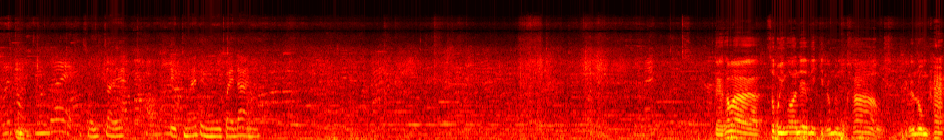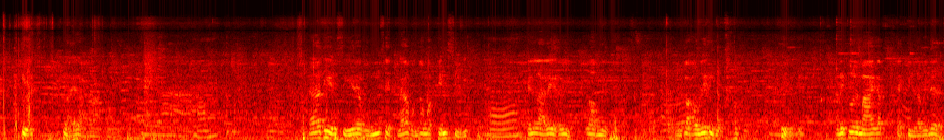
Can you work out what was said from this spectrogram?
โอ้ยของจริงด้วยสนใจติดไม้ติดมือไปได้นะแต่ถ้าว่าสบู่อิงออนเนี่ยมีกลิ่นน้ำนมข้าวกลิ่นน้ำนมแพะ เนี่ยหลายหลายหลากหลายหอมแล้วที่เห็นสีเนี่ยผมเสร็จแล้วผมต้องมาเพ้นสี อ๋อเพ้นรายละเอียดเขาอีกรอบหนึ่งมันก็เอาเรื่องอยู่ครับ อันนี้กล้วยไม้ครับ แต่กลิ่นลาเวนเดอร์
